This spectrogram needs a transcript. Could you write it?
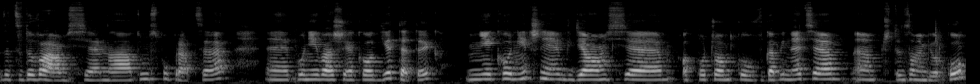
zdecydowałam się na tą współpracę? Ponieważ jako dietetyk niekoniecznie widziałam się od początku w gabinecie przy tym samym biurku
